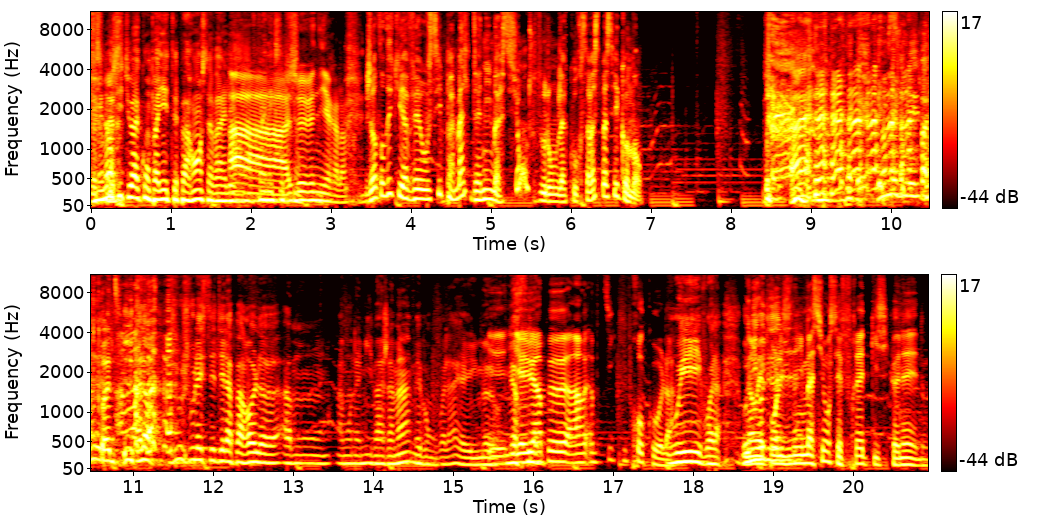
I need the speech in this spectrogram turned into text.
Maintenant, si tu as accompagné tes parents, ça va aller. Ah, je vais venir alors. J'ai entendu qu'il y avait aussi pas mal d'animations tout au long de la course. Ça va se passer comment? Non, mais je voulais- Pas je- quoi dire. Alors, je, je voulais céder la parole euh, à mon, à mon ami Benjamin, mais bon, voilà. Il, me, il y a eu un peu un, un petit quiproquo là. Oui, voilà. Au Non, niveau mais des pour les anim- animations, c'est Fred qui s'y connaît. Donc,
